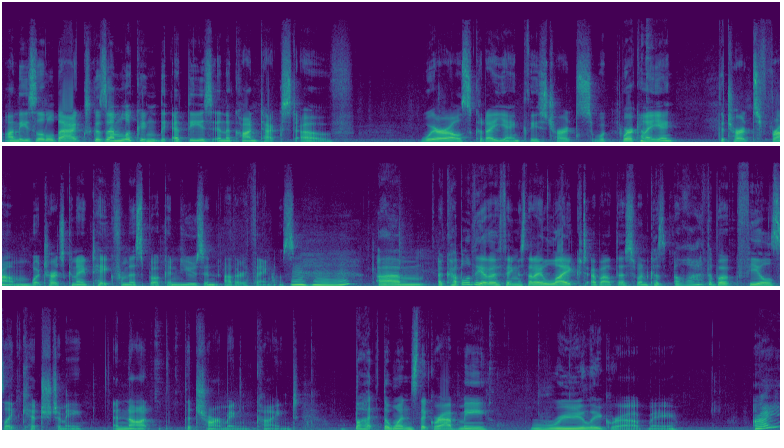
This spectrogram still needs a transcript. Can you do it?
on these little bags because I'm looking at these in the context of where else could I yank these charts? Where can I yank the charts from? What charts can I take from this book and use in other things? Um, a couple of the other things that I liked about this one, because a lot of the book feels like kitsch to me and not the charming kind. But the ones that grab me really grab me. I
